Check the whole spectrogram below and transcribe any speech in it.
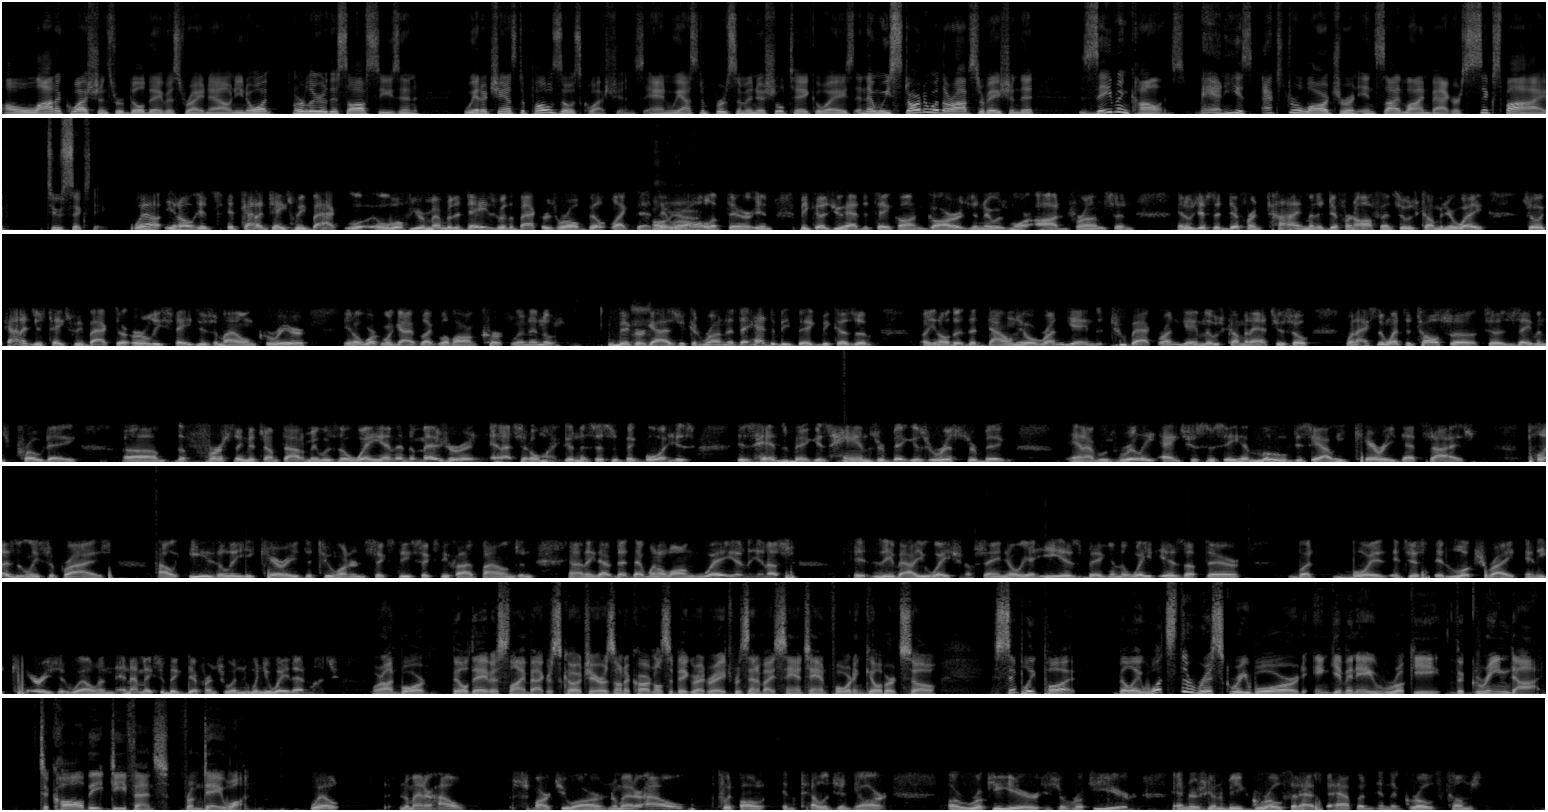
A lot of questions for Bill Davis right now. And you know what? Earlier this offseason, we had a chance to pose those questions and we asked him for some initial takeaways. And then we started with our observation that Zaven Collins, man, he is extra large for an inside linebacker, 6'5, 260. Well, you know, it's it kind of takes me back. Wolf, you remember the days where the backers were all built like that. Oh, they were yeah. all up there in because you had to take on guards and there was more odd fronts and and it was just a different time and a different offense that was coming your way. So it kind of just takes me back to early stages of my own career. You know, working with guys like Levon Kirkland and those bigger guys that could run it. They had to be big because of uh, you know the the downhill run game, the two back run game that was coming at you. So when I actually went to Tulsa to Zaven's pro day, um, the first thing that jumped out at me was the weigh in and the measuring, and I said, "Oh my goodness, this is a big boy. His his head's big, his hands are big, his wrists are big." And I was really anxious to see him move to see how he carried that size. Pleasantly surprised how easily he carried the 260, 65 pounds, and and I think that that, that went a long way in, in us it, the evaluation of saying, oh yeah, he is big and the weight is up there, but boy, it just it looks right and he carries it well, and and that makes a big difference when when you weigh that much. We're on board. Bill Davis, linebackers coach, Arizona Cardinals, the Big Red Rage, presented by Santan Ford and Gilbert. So, simply put, Billy, what's the risk reward in giving a rookie the green dot to call the defense from day one? Well, no matter how smart you are, no matter how football intelligent you are, a rookie year is a rookie year. And there's going to be growth that has to happen, and the growth comes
